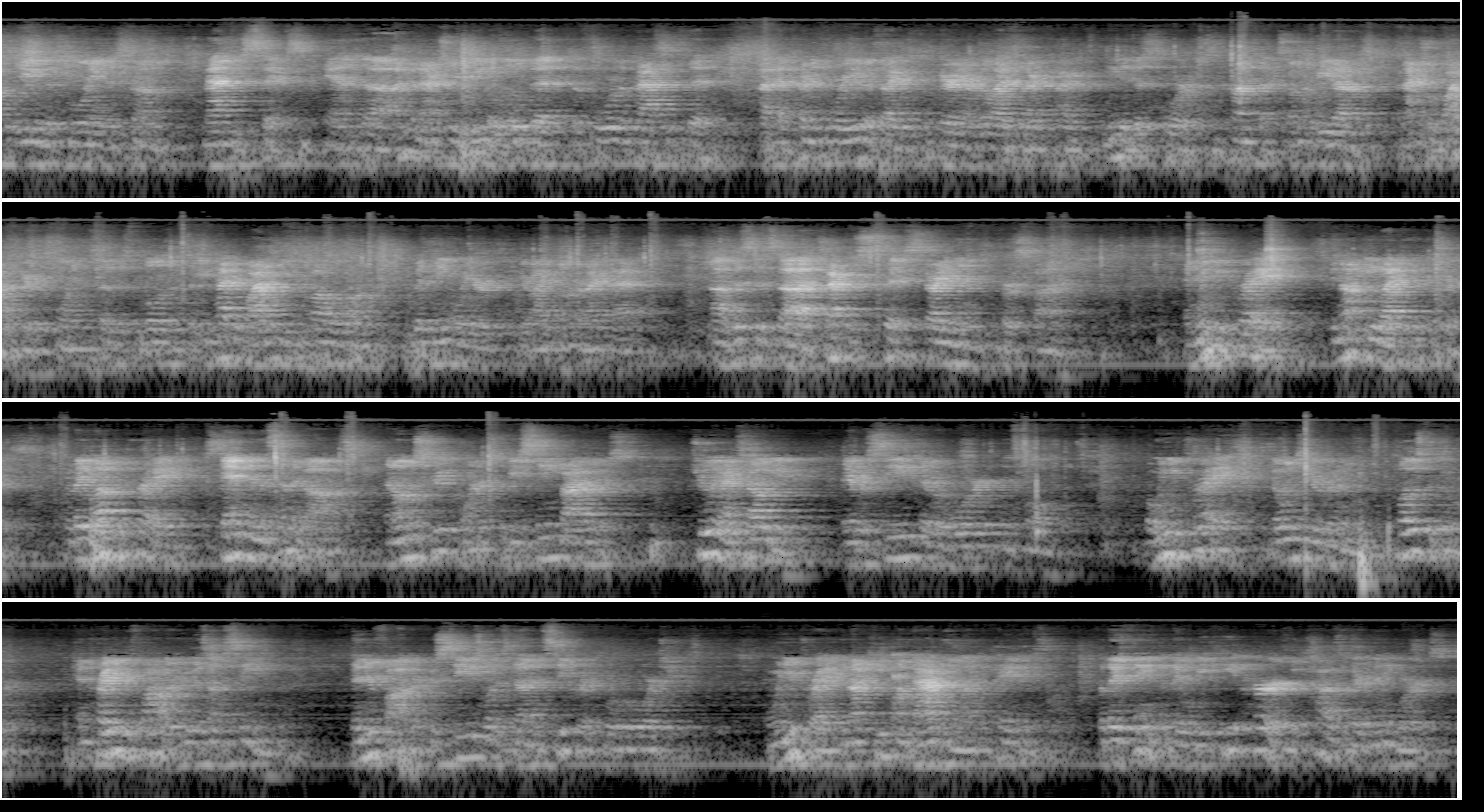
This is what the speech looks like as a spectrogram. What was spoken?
gospel reading this morning is from Matthew 6. And uh, I'm going to actually read a little bit before the passage that I had printed for you. As I was preparing, I realized that I, I needed this for some context. So I'm going to read uh, an actual Bible here this morning instead of just a bulletin. So if you have your Bible, you can follow along with me or your, your iPhone or iPad. Uh, this is uh, chapter 6, starting in verse 5. And when you pray, do not be like hypocrites, for they love to pray, standing in the synagogues and on the street corners to be seen by others. Truly I tell you, they have received their reward in full. But when you pray, go into your room, close the door, and pray to your Father who is unseen. Then your Father, who sees what is done in secret, will reward you. And when you pray, do not keep on babbling like the pagans, for they think that they will be heard because of their many words.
